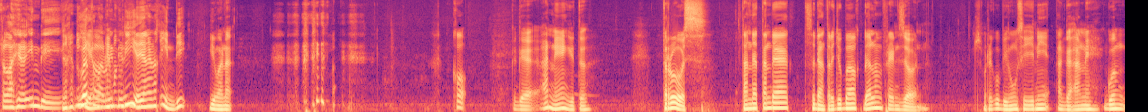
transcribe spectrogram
Terlahir indie. Ya kan Gua iya, emang, terlalu emang indie. dia yang anak indie. Gimana? Kok kagak aneh gitu. Terus tanda-tanda sedang terjebak dalam friend zone. Sebenarnya gue bingung sih ini agak aneh. Gue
